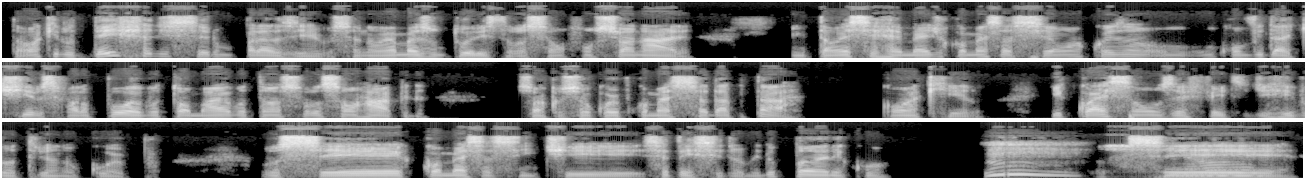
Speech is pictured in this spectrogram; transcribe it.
Então aquilo deixa de ser um prazer. Você não é mais um turista, você é um funcionário. Então esse remédio começa a ser uma coisa, um um convidativo. Você fala, pô, eu vou tomar, eu vou ter uma solução rápida. Só que o seu corpo começa a se adaptar com aquilo. E quais são os efeitos de Rivotril no corpo? Você começa a sentir, você tem síndrome do pânico, Hum, você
